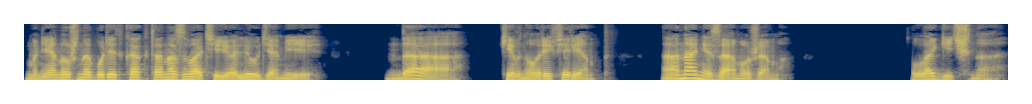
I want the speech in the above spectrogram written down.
Мне нужно будет как-то назвать ее людьми. Да, кивнул референт. Она не замужем. Логично.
